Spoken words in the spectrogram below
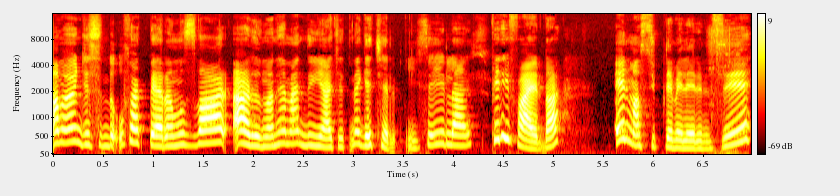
Ama öncesinde ufak bir aramız var. Ardından hemen dünya chatine geçelim. İyi seyirler. Free Fire'da elmas yüklemelerimizi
